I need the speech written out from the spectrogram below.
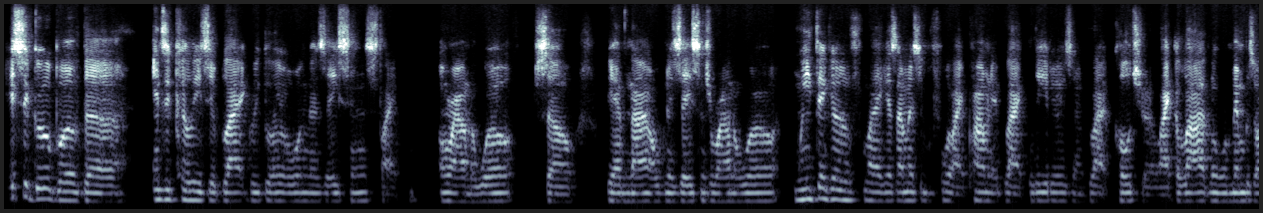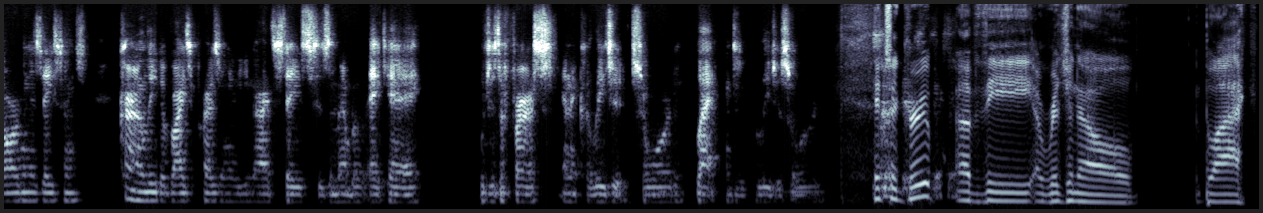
It's a group of the intercollegiate Black Greek letter organizations like around the world. So we have nine organizations around the world. When you think of like as I mentioned before, like prominent Black leaders and Black culture, like a lot of them were members of organizations. Currently, the Vice President of the United States is a member of AKA which is the first intercollegiate sorority, Black intercollegiate sorority. It's a group of the original Black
